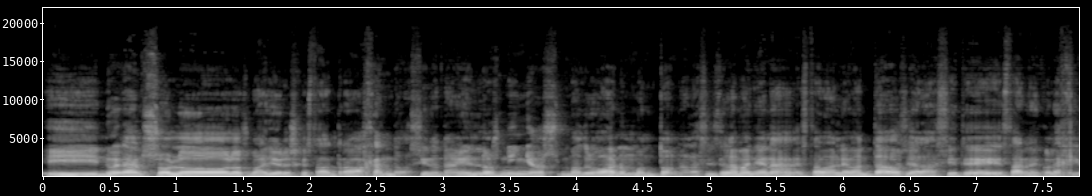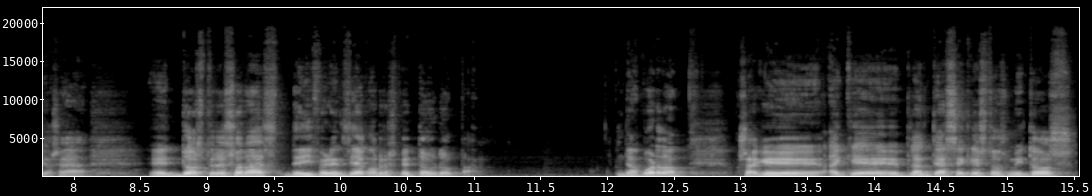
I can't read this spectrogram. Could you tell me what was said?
Y no eran solo los mayores que estaban trabajando, sino también los niños madrugaban un montón. A las 6 de la mañana estaban levantados y a las 7 estaban en el colegio. O sea, eh, dos, tres horas de diferencia con respecto a Europa. ¿De acuerdo? O sea que hay que plantearse que estos mitos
